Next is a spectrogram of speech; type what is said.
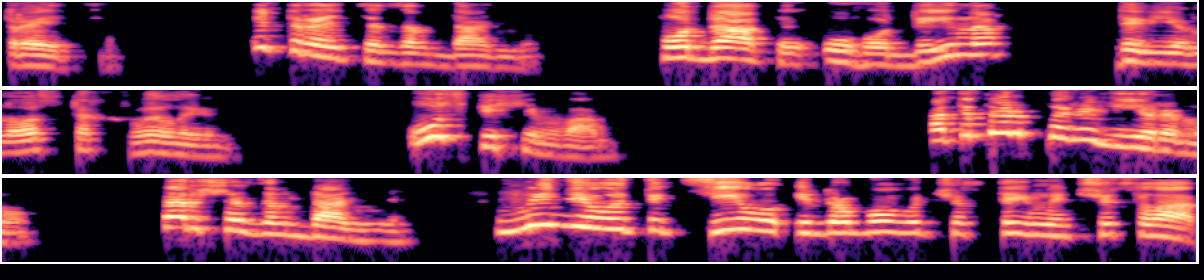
третя. І третє завдання подати у годинах 90 хвилин. Успіхів вам! А тепер перевіримо. Перше завдання. Виділити цілу і дробову частини числа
